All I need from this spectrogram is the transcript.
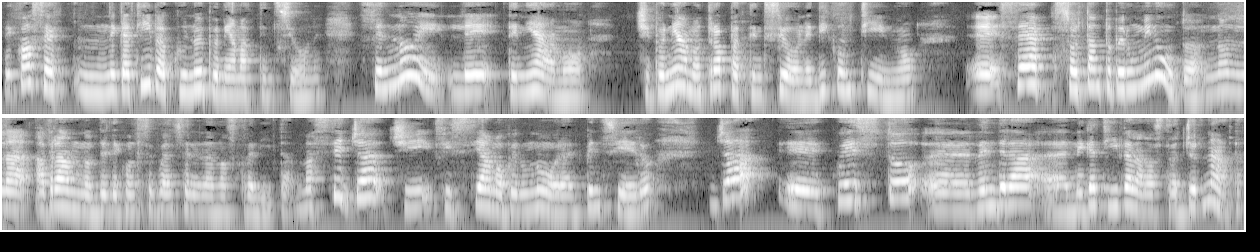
le cose negative a cui noi poniamo attenzione. Se noi le teniamo, ci poniamo troppa attenzione di continuo, e se è soltanto per un minuto non avranno delle conseguenze nella nostra vita, ma se già ci fissiamo per un'ora il pensiero, già eh, questo eh, renderà eh, negativa la nostra giornata.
